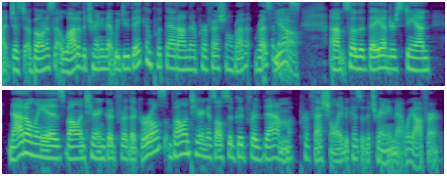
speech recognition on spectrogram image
uh, just a bonus. A lot of the training that we do, they can put that on their professional re- resumes Yeah. um, so that they understand not only is volunteering good for the girls, volunteering is also good for them professionally because of the training that we offer.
